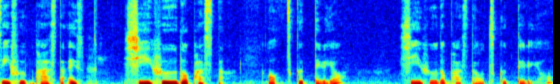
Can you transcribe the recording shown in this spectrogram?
Seafood pasta is seafood pasta を作ってるよ。シーフードパスタを作ってるよ。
